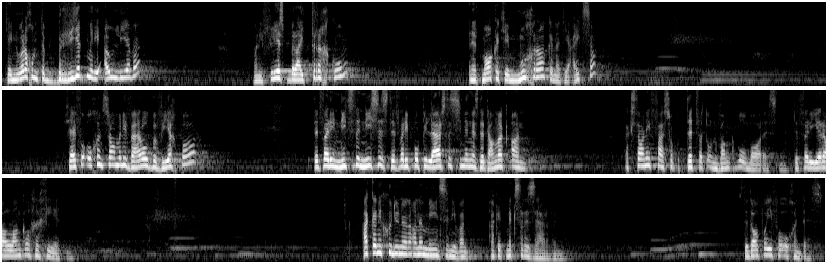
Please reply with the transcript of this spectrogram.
Het jy nodig om te breek met die ou lewe? Want die vlees bly terugkom En dit maak dat jy moeg raak en dat jy uitsak. As jy ver oggend saam met die wêreld beweegbaar? Dit wat die nuutste nuus is, dit wat die populairste siening is, dit hang ek aan. Ek staan nie vas op dit wat onwankelbaar is nie. Dit wat die Here al lankal gegee het nie. Ek kan nie goed doen aan ander mense nie want ek het niks reserve nie dit dalk waar jy ver oggend is.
